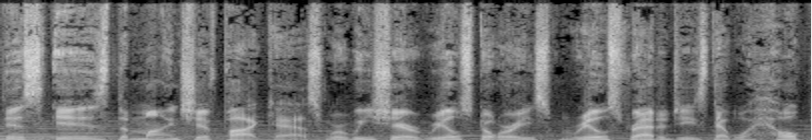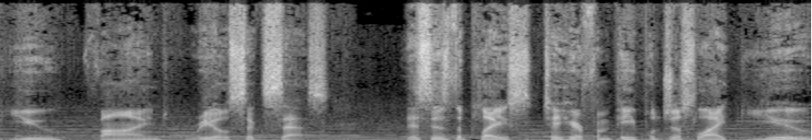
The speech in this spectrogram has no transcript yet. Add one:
This is the Mindshift Podcast, where we share real stories, real strategies that will help you find real success. This is the place to hear from people just like you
